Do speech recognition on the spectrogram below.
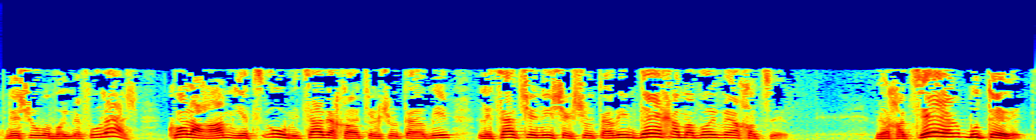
מפני שהוא מבוי מפולש. כל העם יצאו מצד אחד של רשות הרבים לצד שני של רשות הרבים דרך המבוי והחצר. והחצר מותרת.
